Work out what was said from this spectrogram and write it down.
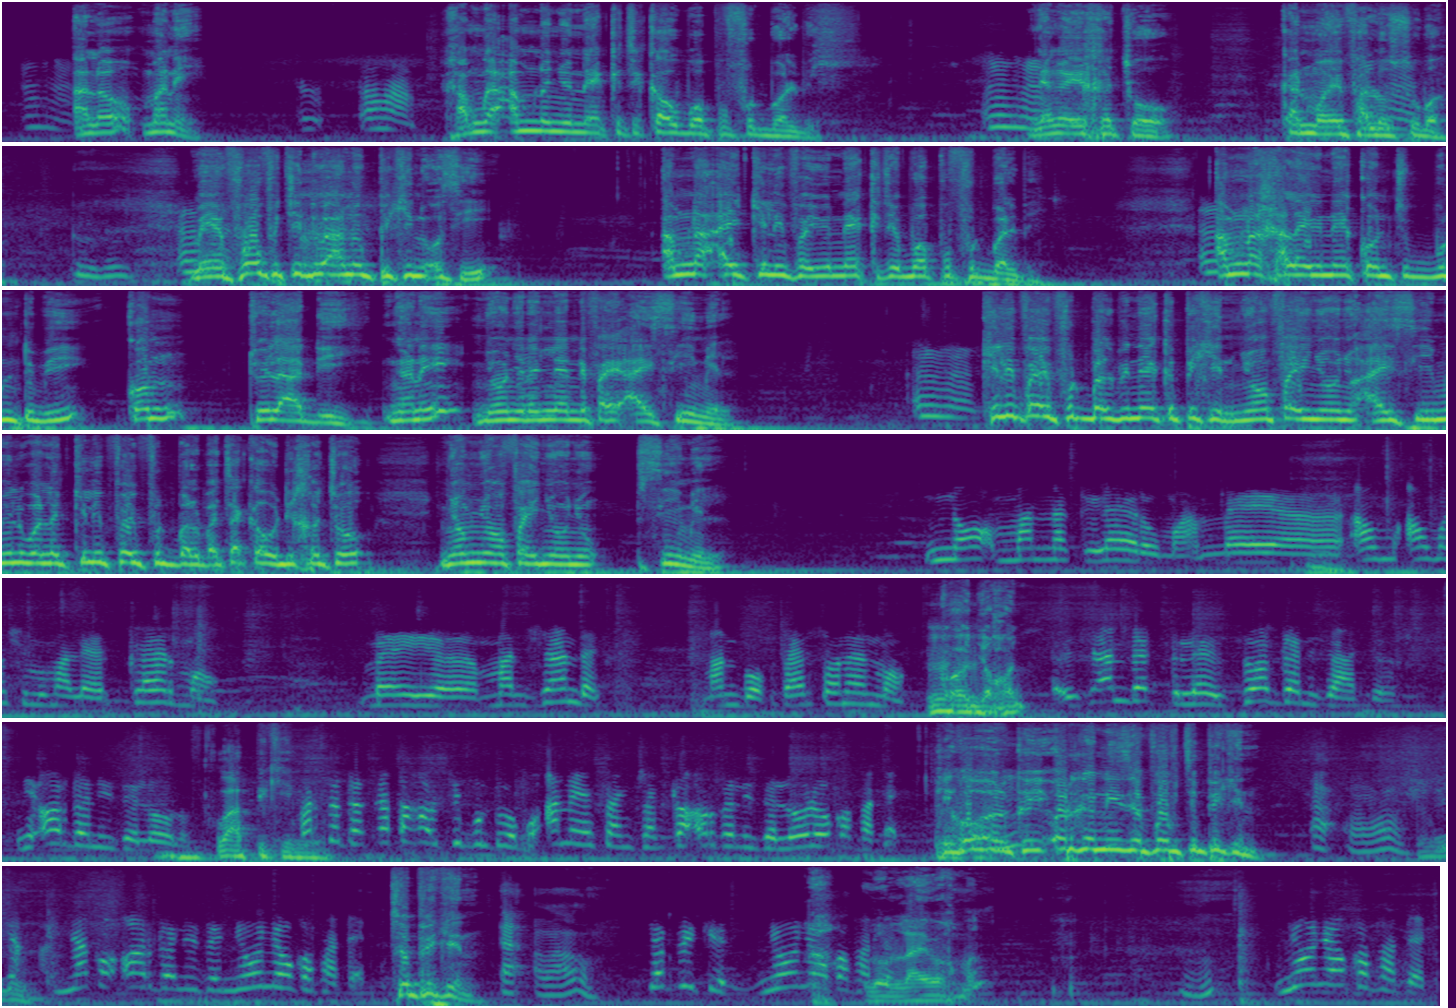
Mhm. allo ma ne. Uh-huh. xam nga am na ñu nekk ci kaw boppu football bi. Mhm. ña ngay xëccoo kan mooy falu mhm. suba. mais foofu ci diwaanu Pikine aussi am na ay kilifa yu nekk ci boppu football bi. am na xale yu nekkoon ci bunt bi kon tu l'as dit nga ne ñooñu dañ leen di fay ay six mille. kilifay football bi nekk Pikine ñoo fay ñooñu ay six mille wala kilifay football ba ca kaw di xëccoo ñoom ñoo fay ñooñu six mille. non man nag leeruma mais euh, aw aw ma ci lu ma leer clairement mais euh, man Gendex man boog personnellement. Hmm. koo joxoon. Gendex les organisateurs ñi organiser loolu. waa Pikine parce que ka taxaw ci buntu bu amee sañ-sañ ka organiser looloo ko fa teg. ki ko ki organiser foofu ci Pikine. ah waaw. ña ko organiser ñoo ñoo ko fa teg. ca Pikine. ah waaw. ca Pikine ñoo ñoo ko fa teg loolu laay wax man. ñoo ñoo ko fa teg.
